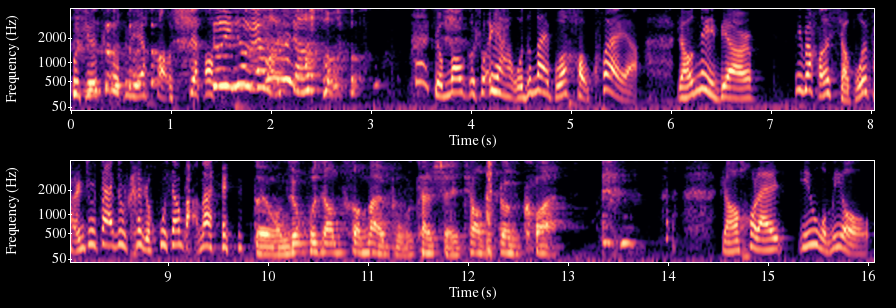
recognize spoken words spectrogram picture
我觉得特别好笑。对，特别好笑。就猫哥说：“哎呀，我的脉搏好快呀！”然后那边那边好像小博，反正就是大家就是开始互相把脉。对，我们就互相测脉搏，看谁跳得更快。然后后来，因为我们有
